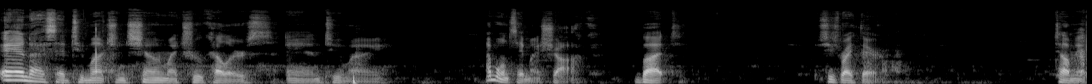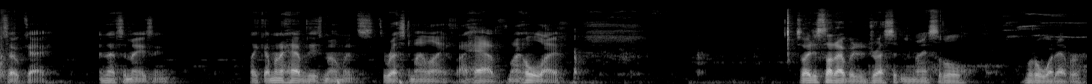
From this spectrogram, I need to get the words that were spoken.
And I said too much and shown my true colors. And to my, I won't say my shock, but she's right there. Tell me it's okay. And that's amazing. Like, I'm going to have these moments the rest of my life. I have my whole life. So I just thought I would address it in a nice little, little whatever.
